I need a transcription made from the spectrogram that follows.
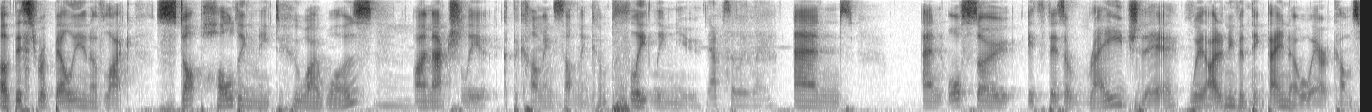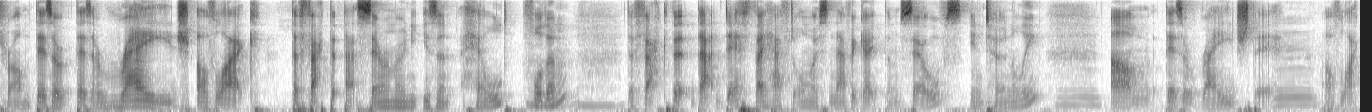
of this rebellion of like stop holding me to who i was Mm. i'm actually becoming something completely new Absolutely. and and also it's there's a rage there where I don't even think they know where it comes from. There's a there's a rage of like the fact that that ceremony isn't held for them, the fact that that death they have to almost navigate themselves internally. Um, there's a rage there of like,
